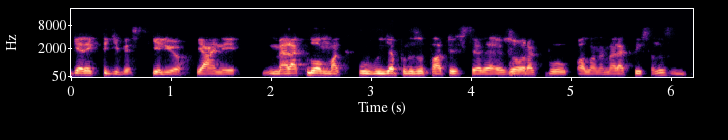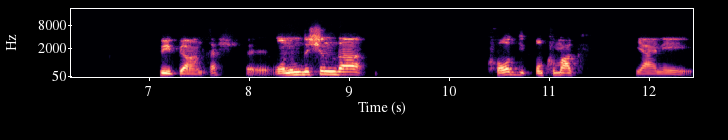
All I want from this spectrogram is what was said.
gerekli gibi geliyor. Yani meraklı olmak, bu, yapınızın parçası ya da özel olarak bu alana meraklıysanız büyük bir avantaj. Ee, onun dışında kod okumak yani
